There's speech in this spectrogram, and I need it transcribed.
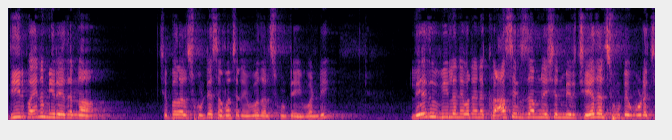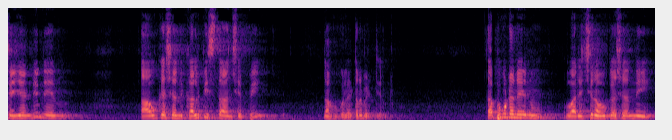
దీనిపైన మీరు ఏదన్నా చెప్పదలుచుకుంటే సమాచారం ఇవ్వదలుచుకుంటే ఇవ్వండి. లేదు వీళ్ళని ఎవరైనా క్రాస్ ఎగ్జామినేషన్ మీరు చేయదలుచుకుంటే కూడా చేయండి నేను ఆ అవకాశాన్ని కల్పిస్తా అని చెప్పి నాకు ఒక లెటర్ పెట్టిండ్రు. తప్పకుండా నేను వారు ఇచ్చిన అవకాశాన్ని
